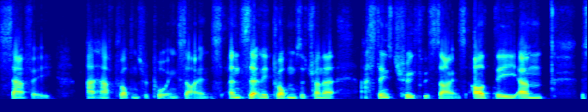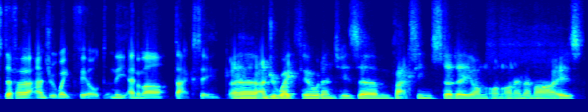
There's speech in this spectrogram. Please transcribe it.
savvy and have problems reporting science, and certainly problems of trying to ascertain truth with science, are the um, the stuff about Andrew Wakefield and the MMR vaccine. Uh, Andrew Wakefield and his um, vaccine study on, on, on MMR is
